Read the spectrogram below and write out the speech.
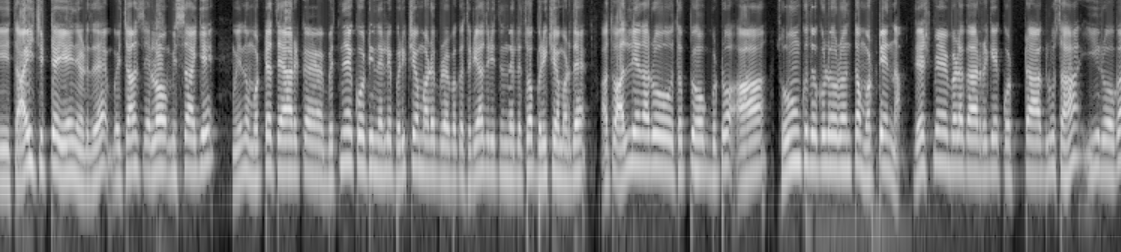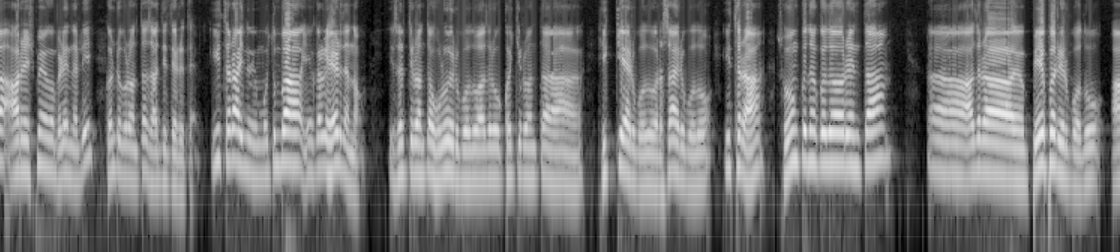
ಈ ತಾಯಿ ಚಿಟ್ಟೆ ಏನು ಹೇಳಿದ್ರೆ ಬೈ ಚಾನ್ಸ್ ಎಲ್ಲೋ ಮಿಸ್ ಆಗಿ ಏನು ಮೊಟ್ಟೆ ತಯಾರಿಕೆ ಬಿತ್ತನೆ ಕೋಟಿನಲ್ಲಿ ಪರೀಕ್ಷೆ ಮಾಡಿ ಬರಬೇಕು ಸರಿಯಾದ ರೀತಿಯಲ್ಲಿ ಅಥವಾ ಪರೀಕ್ಷೆ ಮಾಡಿದೆ ಅಥವಾ ಅಲ್ಲಿ ಏನಾದ್ರು ತಪ್ಪಿ ಹೋಗ್ಬಿಟ್ಟು ಆ ಸೋಂಕು ತಗುಲಿರುವಂಥ ಮೊಟ್ಟೆಯನ್ನು ರೇಷ್ಮೆ ಬೆಳೆಗಾರರಿಗೆ ಕೊಟ್ಟಾಗಲೂ ಸಹ ಈ ರೋಗ ಆ ರೇಷ್ಮೆ ಬೆಳೆನಲ್ಲಿ ಕಂಡು ಬರುವಂಥ ಸಾಧ್ಯತೆ ಇರುತ್ತೆ. ಈ ಥರ ಇದು ತುಂಬ ಈಗಾಗಲೇ ಹೇಳಿದೆ ನಾವು. ಈ ಸತ್ತಿರುವಂಥ ಹುಳು ಇರ್ಬೋದು ಅದ್ರ ಕಚ್ಚಿರುವಂಥ ಹಿಕ್ಕೆ ಇರ್ಬೋದು, ರಸ ಇರ್ಬೋದು, ಈ ಥರ ಸೋಂಕು ಅದರ ಪೇಪರ್ ಇರ್ಬೋದು, ಆ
